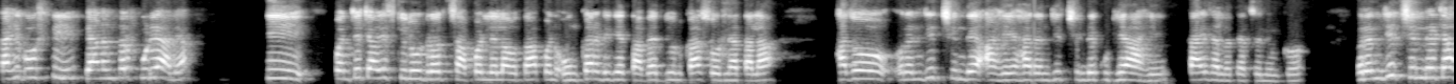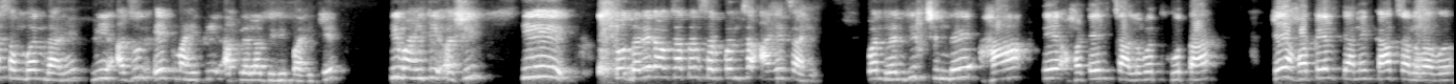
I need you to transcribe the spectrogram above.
काही गोष्टी त्यानंतर पुढे आल्या की पंचेचाळीस किलो ड्रग सापडलेला होता. पण ओंकार डिगे ताब्यात घेऊन का सोडण्यात आला? हा जो रणजित शिंदे आहे हा रणजित शिंदे कुठे आहे? काय झालं त्याचं नेमकं? रणजित शिंदेच्या संबंधाने मी अजून एक माहिती आपल्याला दिली पाहिजे. ती माहिती अशी की तो दरेगावचा तर सरपंच आहेच आहे. पण रणजित शिंदे हा ते हॉटेल चालवत होता. हे हॉटेल त्याने का चालवावं?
